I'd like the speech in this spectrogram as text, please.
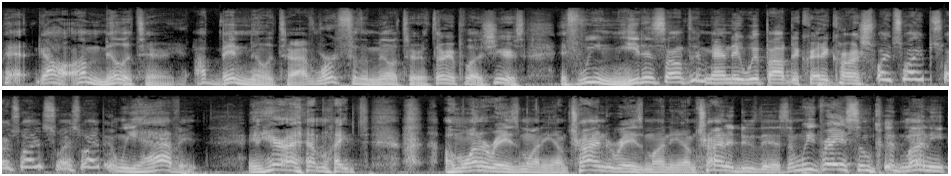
man y'all i'm military. I've been military. I've worked for the military 30 plus years. If we needed something man they whip out the credit card swipe swipe swipe swipe swipe swipe and we have it. And here i am like i want to raise money. I'm trying to raise money. I'm trying to do this. And we raised some good money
